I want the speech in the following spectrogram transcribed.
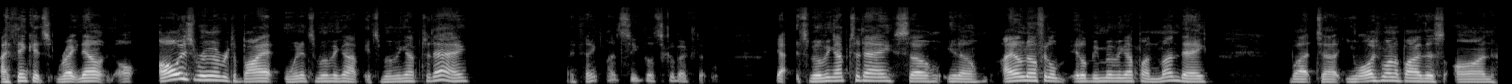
I think it's right now, always remember to buy it when it's moving up. It's moving up today. I think. Let's see. Let's go back to that. Yeah, it's moving up today. So, you know, I don't know if it'll it'll be moving up on Monday, but uh, you always want to buy this on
